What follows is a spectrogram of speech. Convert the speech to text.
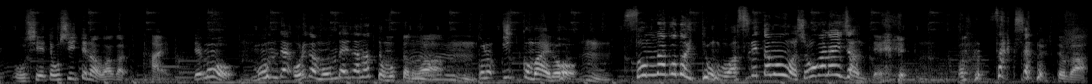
せ教えてほしいっていうのは分かる。はい。でも問題俺が問題だなって思ったのは、うんうんうん。この1個前のうん。そんなこと言っても忘れたもんはしょうがないじゃんって 作者の人が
